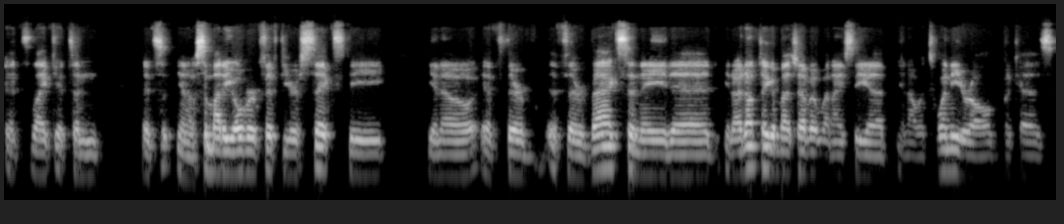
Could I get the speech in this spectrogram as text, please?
It's like it's an it's you know somebody over 50 or 60 you know if they're if they're vaccinated you know i don't think much of it when i see a you know a 20 year old because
